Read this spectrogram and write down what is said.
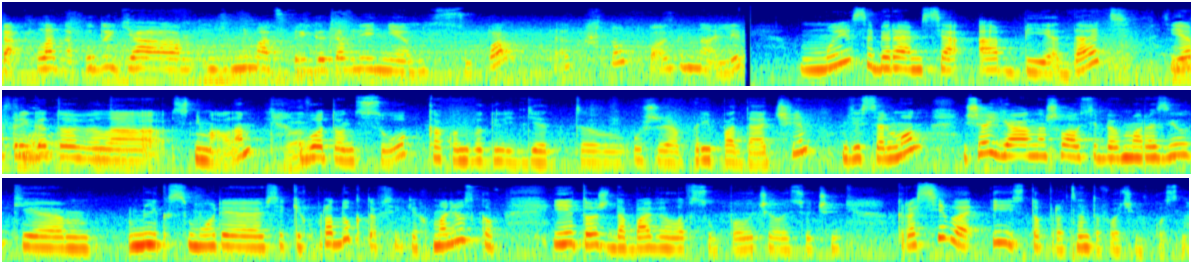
Так, ладно, буду я заниматься приготовлением супа. Так что погнали. Мы собираемся обедать. Я приготовила, снимала. Да. Вот он суп, как он выглядит э, уже при подаче. Здесь сальмон. Еще я нашла у себя в морозилке микс моря всяких продуктов, всяких моллюсков. И тоже добавила в суп. Получилось очень красиво и сто процентов очень вкусно.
